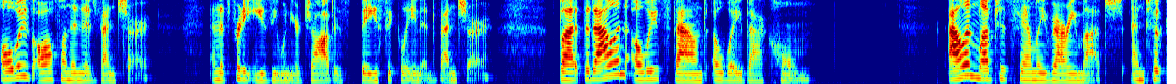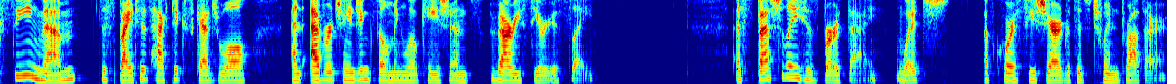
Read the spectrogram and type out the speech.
always off on an adventure. And it's pretty easy when your job is basically an adventure. But that Allen always found a way back home. Allen loved his family very much and took seeing them, despite his hectic schedule and ever changing filming locations, very seriously. Especially his birthday, which, of course, he shared with his twin brother.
